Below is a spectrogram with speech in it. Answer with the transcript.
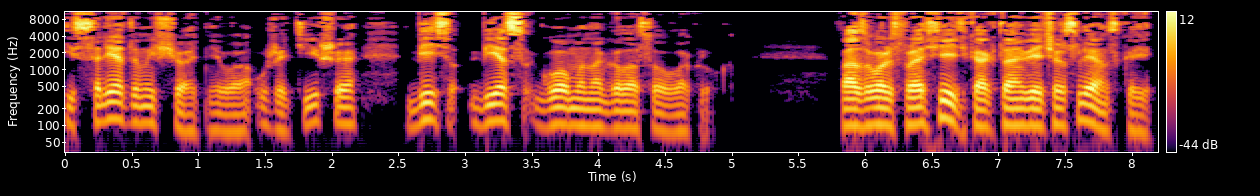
И следом еще от него, уже тише, без, без гомона голосов вокруг. Позволь спросить, как там вечер с Ленской.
